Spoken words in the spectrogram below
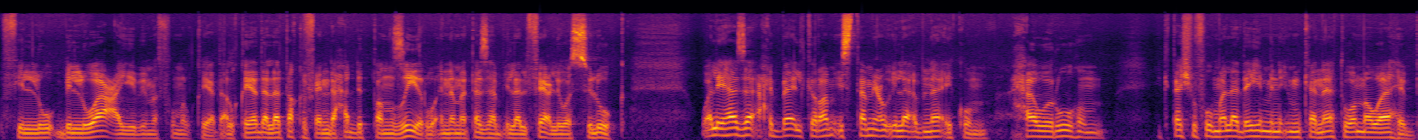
في ألو... بالوعي بمفهوم القيادة. القيادة لا تقف عند حد التنظير وإنما تذهب إلى الفعل والسلوك. ولهذا أحبائي الكرام استمعوا إلى أبنائكم حاوروهم اكتشفوا ما لديهم من إمكانات ومواهب.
